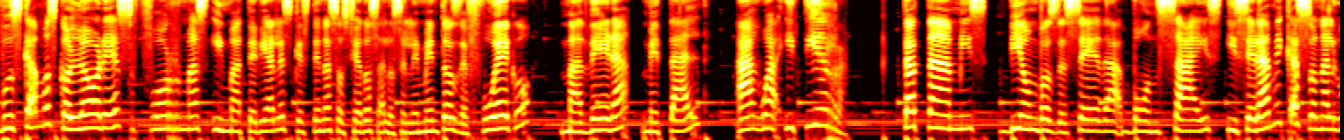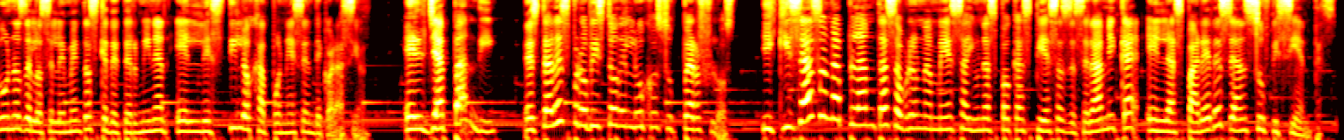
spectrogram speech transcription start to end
buscamos colores, formas y materiales que estén asociados a los elementos de fuego, madera, metal, agua y tierra. Tatamis, biombos de seda, bonsáis y cerámicas son algunos de los elementos que determinan el estilo japonés en decoración. El japandi está desprovisto de lujos superfluos y quizás una planta sobre una mesa y unas pocas piezas de cerámica en las paredes sean suficientes.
